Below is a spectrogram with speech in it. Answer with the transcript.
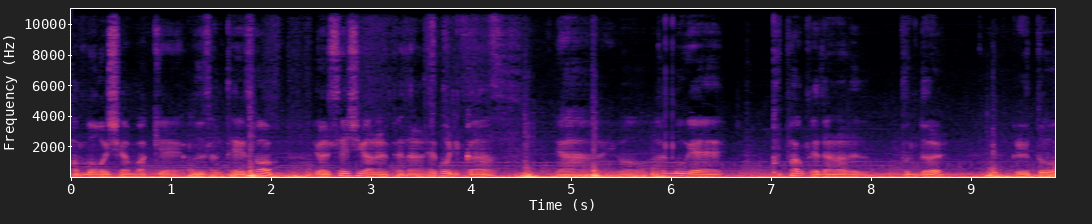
밥 먹을 시간밖에 없는 상태에서 13시간을 배달을 해보니까 야 이거 한국에 쿠팡 배달하는 분들 그리고 또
